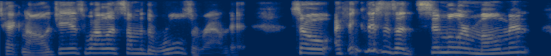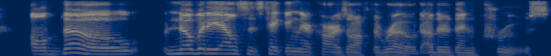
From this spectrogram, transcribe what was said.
technology as well as some of the rules around it so i think this is a similar moment although nobody else is taking their cars off the road other than Cruise.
